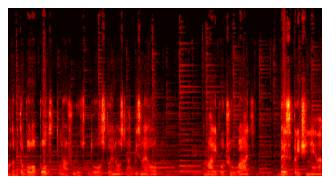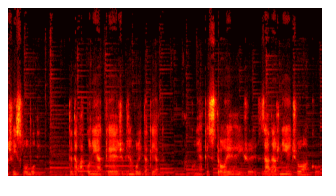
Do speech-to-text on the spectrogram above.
možno by to bolo pod tú našu ľudskú dôstojnosť, ak by sme ho mali počúvať bez príčiny našej slobody. Teda ako nejaké, že by sme boli také ako nejaké stroje, že zadaš niečo, ako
